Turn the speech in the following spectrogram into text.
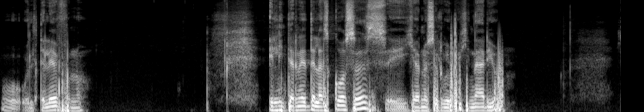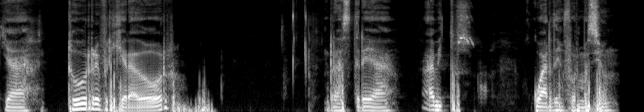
o el teléfono. El Internet de las Cosas eh, ya no es algo imaginario. Ya tu refrigerador rastrea hábitos, guarda información.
